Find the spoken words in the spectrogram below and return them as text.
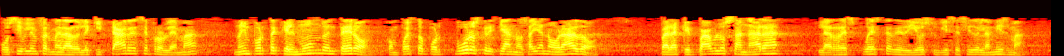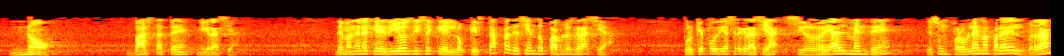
posible enfermedad o le quitara ese problema, no importa que el mundo entero, compuesto por puros cristianos, hayan orado para que Pablo sanara, la respuesta de Dios hubiese sido la misma. No, bástate mi gracia. De manera que Dios dice que lo que está padeciendo Pablo es gracia. ¿Por qué podría ser gracia si realmente es un problema para él, verdad?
